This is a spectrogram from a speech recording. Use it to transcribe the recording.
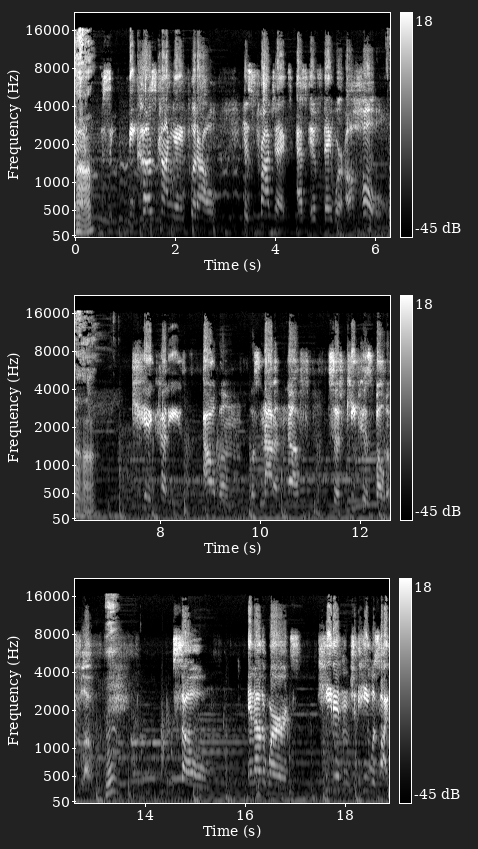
Huh? Because Kanye put out his projects as if they were a whole. Uh huh. Kid Cudi's album was not enough to keep his boat afloat. So, in other words, he didn't. He was like,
